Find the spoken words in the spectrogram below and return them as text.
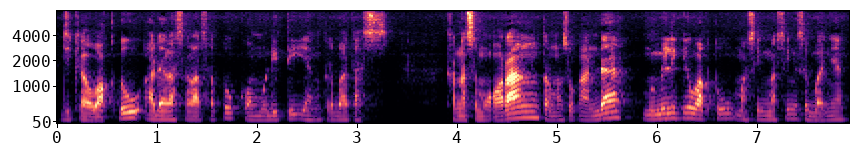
jika waktu adalah salah satu komoditi yang terbatas. Karena semua orang, termasuk Anda, memiliki waktu masing-masing sebanyak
